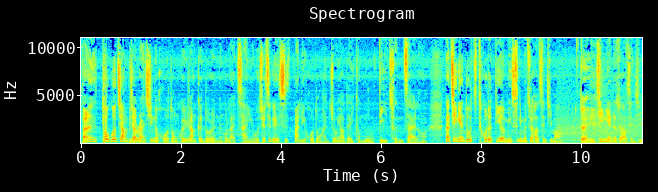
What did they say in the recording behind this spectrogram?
反正透过这样比较软性的活动，会让更多人能够来参与。我觉得这个也是办理活动很重要的一个目的存在了哈。那今年度获得第二名是你们最好的成绩吗？对，你今年的最好成绩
